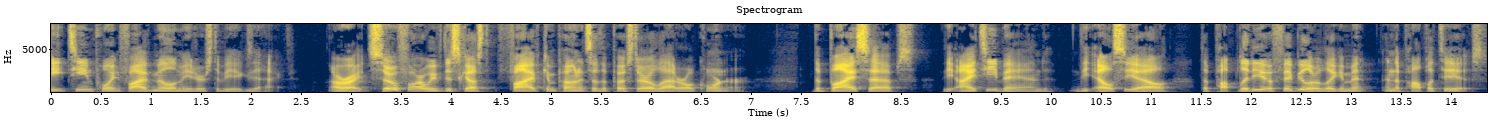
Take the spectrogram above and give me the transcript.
18.5 millimeters to be exact. All right, so far we've discussed five components of the posterolateral corner the biceps, the IT band, the LCL, the popliteofibular ligament, and the popliteus.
